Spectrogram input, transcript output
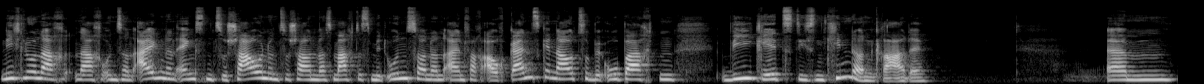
nicht nur nach, nach unseren eigenen Ängsten zu schauen und zu schauen, was macht es mit uns, sondern einfach auch ganz genau zu beobachten, wie geht's diesen Kindern gerade. Ähm,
